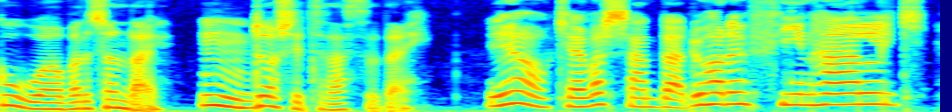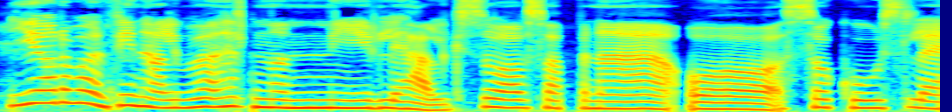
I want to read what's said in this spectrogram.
går var det søndag. Mm. Da skittetestet jeg. Ja, ok, hva skjedde? Du hadde en fin helg. Ja, det var en fin helg. Det var helt en nydelig helg. Så avslappende og så koselig.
